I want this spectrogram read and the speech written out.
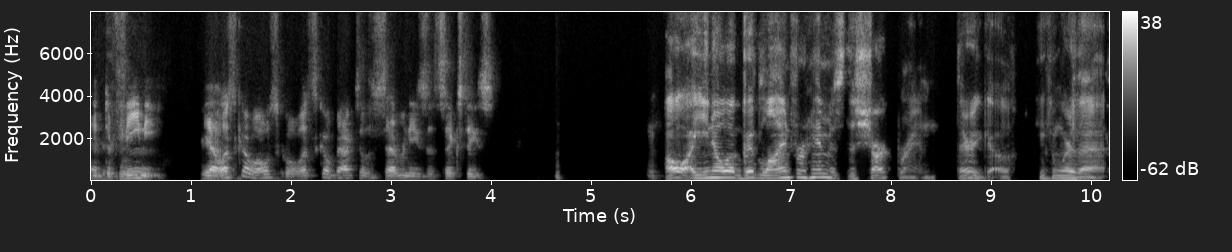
and Defini. Yeah, let's go old school. Let's go back to the 70s and 60s. Oh, uh, you know a good line for him is the Shark brand. There you go. He can wear that.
